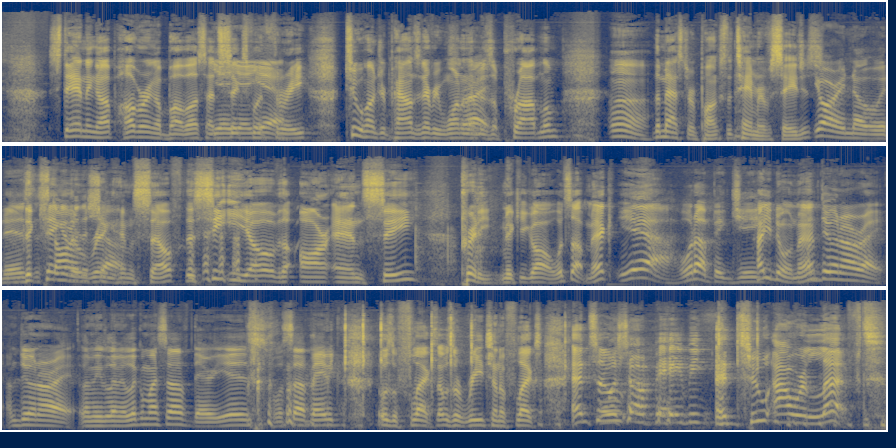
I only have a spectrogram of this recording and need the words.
standing up, hovering above us at Yeah, six yeah, foot yeah. three, 200 pounds, and every one of them right. is a problem. Uh, The master of punks, the tamer of sages. you already know who it is. the, the, king star of the, ring show. himself, the CEO of the RNC, pretty Mickey Gall. What's up, Mick? Yeah. What up, Big G? How you doing, man? I'm doing all right. I'm doing all right. Let me let me look at myself. There he is. What's up, baby? That was a flex. That was a reach and a flex. And to What's up, baby? and two hour left.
